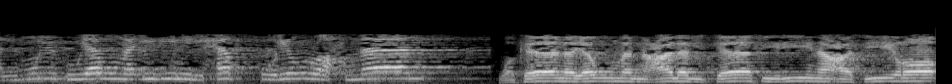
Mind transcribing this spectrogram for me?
الملك يومئذ الحق للرحمن. وكان يوما على الكافرين عسيرا.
